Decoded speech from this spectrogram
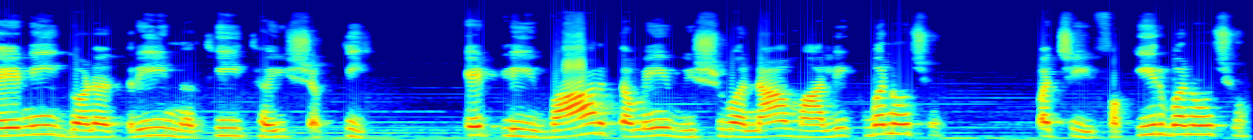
તેની ગણતરી નથી થઈ શકતી. કેટલી વાર તમે વિશ્વના માલિક બનો છો? પછી ફકીર બનો છો?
